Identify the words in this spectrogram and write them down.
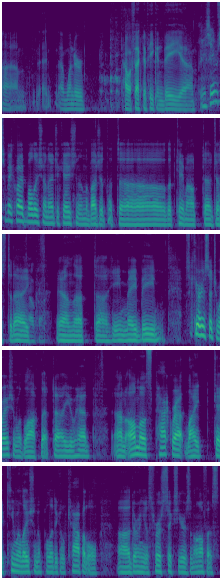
Um, I- I wonder how effective he can be. Uh, He seems to be quite bullish on education in the budget that uh, that came out uh, just today, Okay. and that uh, he may be. It's a curious situation with Locke that uh, you had an almost pack rat-like accumulation of political capital uh, during his first six years in office,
